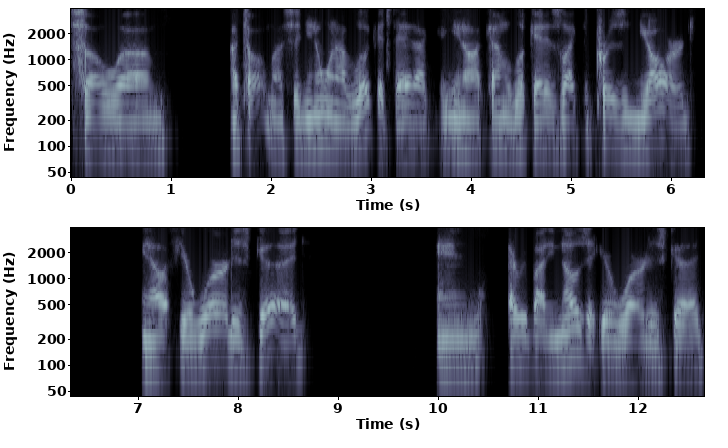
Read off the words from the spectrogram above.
So um, I told him, I said, you know, when I look at that, I, you know, I kind of look at it as like the prison yard. You know, if your word is good and everybody knows that your word is good,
